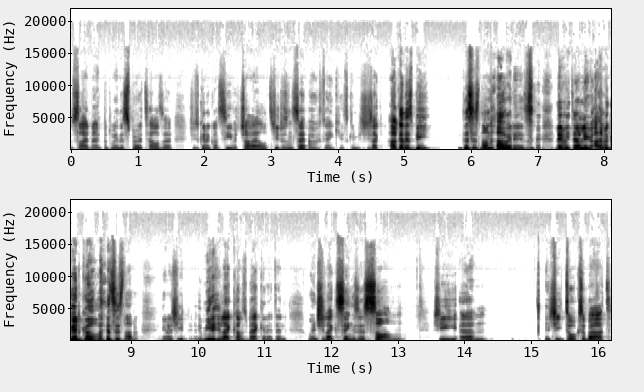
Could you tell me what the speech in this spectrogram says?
side note, but when the spirit tells her she's going to conceive a child, she doesn't say, "Oh, thank you, it's going to be." She's like, "How can this be?" This is not how it is. Let me tell you, I'm a good girl. this is not, you know, she immediately like comes back at it. And when she like sings a song, she, um, she talks about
